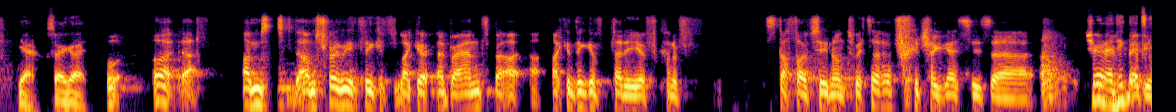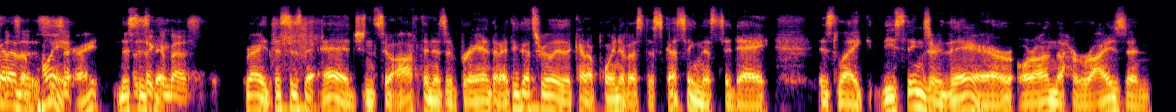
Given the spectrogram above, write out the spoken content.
yeah. Sorry, go ahead. Well, uh, I'm I'm struggling to think of like a, a brand, but I, I, can think of plenty of kind of stuff I've seen on Twitter, which I guess is uh, sure. And I think that's kind of the point, right? This is the, best. Right. This is the edge. And so often as a brand, and I think that's really the kind of point of us discussing this today, is like these things are there or on the horizon,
